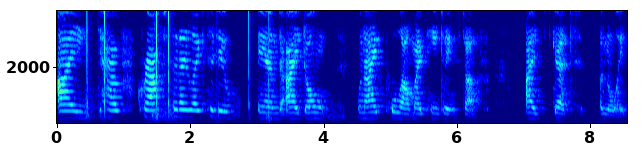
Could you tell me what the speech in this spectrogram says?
I have crafts that I like to do, and I don't, when I pull out my painting stuff, I get annoyed,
